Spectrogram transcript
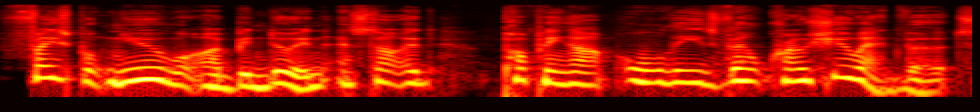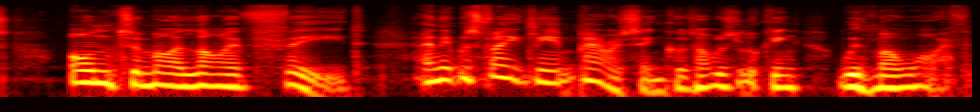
Facebook knew what I'd been doing and started popping up all these Velcro shoe adverts onto my live feed. And it was vaguely embarrassing because I was looking with my wife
